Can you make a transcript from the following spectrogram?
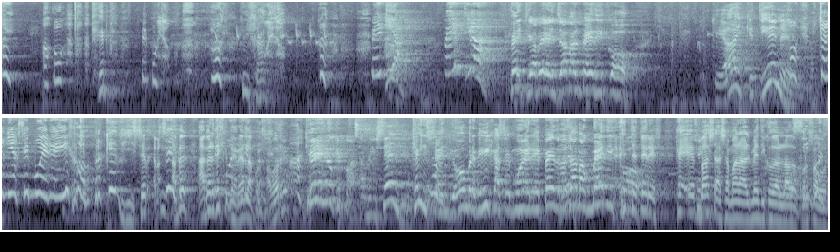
ay, Agua. ¿Qué? Me muero. Hija. ¡Petia! ¡Petia! Vete a ver, llama al médico. ¿Qué hay? ¿Qué tiene? Tania se muere, hijo. ¿Pero qué dice? A, a ver, a ver, déjeme verla, por favor. ¿Qué es lo que pasa? ¿Un incendio? ¿Qué incendio, hombre? Mi hija se muere. Pedro, llama a un médico. Teteref, eh, eh, vaya a llamar al médico de al lado, por, Sí, por favor.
